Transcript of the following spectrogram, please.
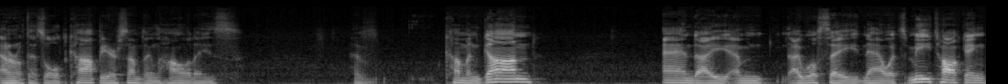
I don't know if that's old copy or something. The holidays have come and gone. And I am I will say now it's me talking.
